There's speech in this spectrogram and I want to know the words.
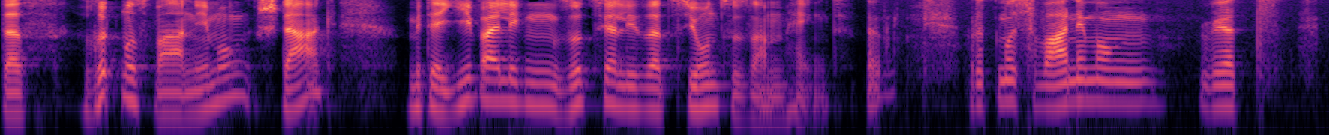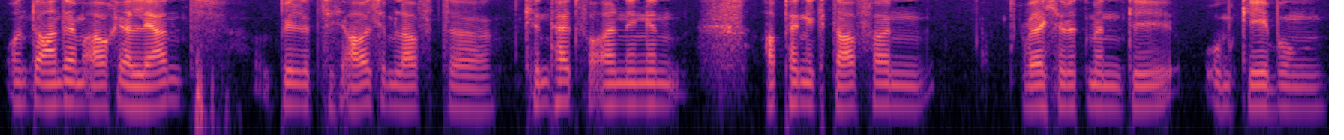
dass Rhythmuswahrnehmung stark mit der jeweiligen Sozialisation zusammenhängt. Rhythmuswahrnehmung wird unter anderem auch erlernt, bildet sich aus im Laufe der Kindheit vor allen Dingen, abhängig davon, welche Rhythmen die Umgebung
